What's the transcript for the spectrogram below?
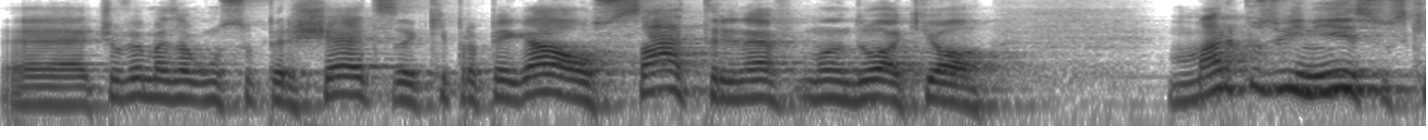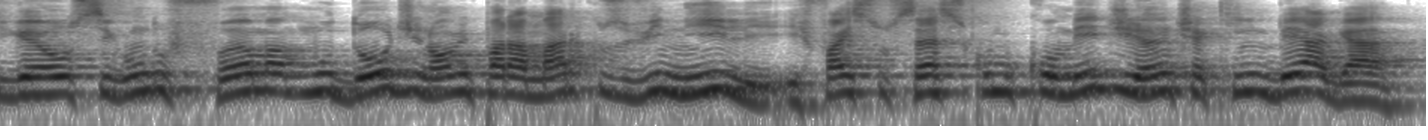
É, deixa eu ver mais alguns superchats aqui para pegar. o Satri né, mandou aqui, ó. Marcos Vinícius, que ganhou o segundo Fama, mudou de nome para Marcos Vinili e faz sucesso como comediante aqui em BH.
